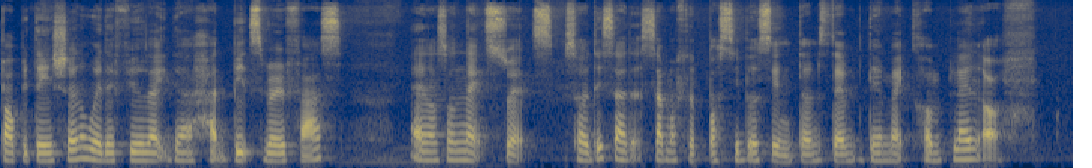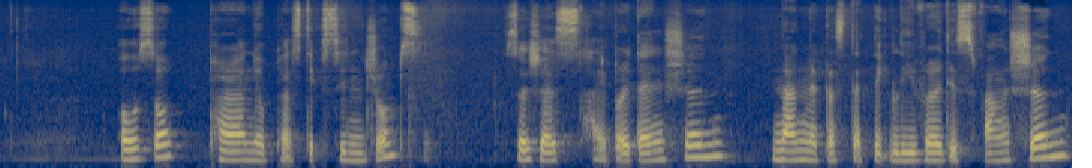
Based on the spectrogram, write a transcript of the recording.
palpitation where they feel like their heart beats very fast and also night sweats. So these are the, some of the possible symptoms that they might complain of. Also, paraneoplastic syndromes such as hypertension, non-metastatic liver dysfunction,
